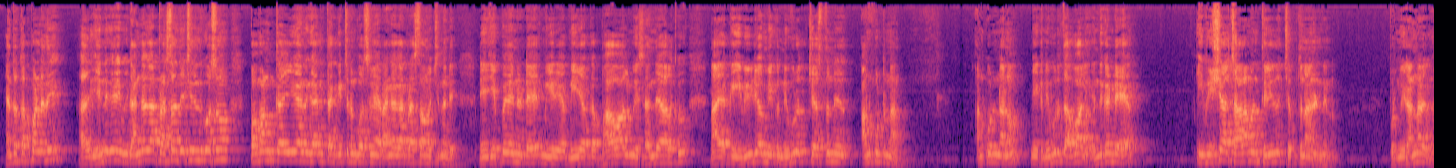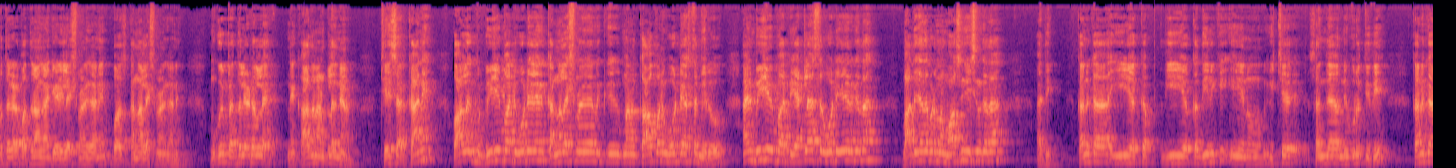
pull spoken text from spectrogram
ఎంత తప్పండి అది? అది ఎందుకని ఈ గారు ప్రస్తావన తెచ్చింది ఎందుకోసం? పవన్ కళ్యాణ్ గారిని తగ్గించడం కోసమే రంగ గారి ప్రస్తావన వచ్చిందండి. నేను చెప్పేది ఏంటంటే మీ మీ యొక్క భావాలు మీ సందేహాలకు నా యొక్క ఈ వీడియో మీకు నివృత్తి చేస్తుంది అనుకుంటున్నాను. అనుకుంటున్నాను మీకు నివృత్తి అవ్వాలి. ఎందుకంటే ఈ విషయాలు చాలామంది తెలియదు చెప్తున్నానండి నేను. ఇప్పుడు మీరు అన్నారు ముద్దగడ పద్మనాభం కానీ జేడీ లక్ష్మణ్ కానీ బాస్ కన్నా లక్ష్మణ్ కానీ ముగ్గురు పెద్ద లీడర్లే. నేను కాదని అంటలేదు నేను. చేశారు. కానీ వాళ్ళకి ఇప్పుడు బీజేపీ పార్టీ ఓటేయలేని కన్నా లక్ష్మణ్ గారికి మనం కాపని ఓటేస్తే మీరు ఆయన బీజేపీ పార్టీ ఎట్లా వేస్తారు ఓటేయలేరు కదా? భారతీయ జనతా పార్టీ మనం మోసం చేసింది కదా? అది. కనుక ఈ యొక్క ఈ యొక్క దీనికి నేను ఇచ్చే సందేహ నివృత్తి ఇది. కనుక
